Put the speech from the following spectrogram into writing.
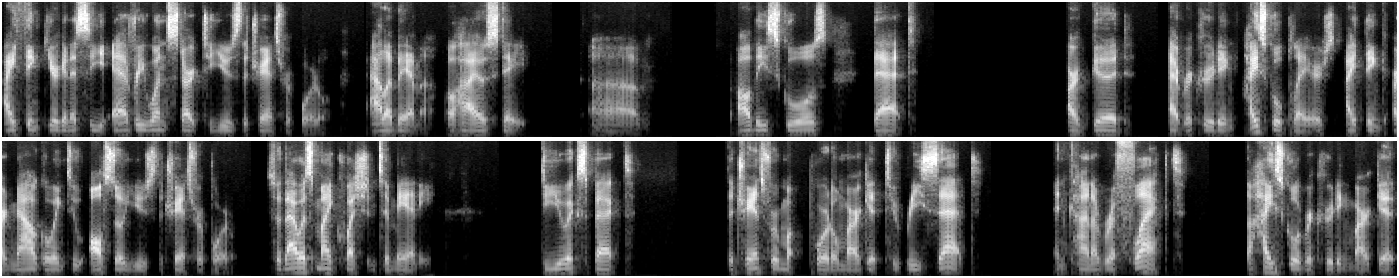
I think you're going to see everyone start to use the transfer portal. Alabama, Ohio State, um, all these schools that are good at recruiting high school players, I think are now going to also use the transfer portal. So that was my question to Manny. Do you expect the transfer portal market to reset and kind of reflect the high school recruiting market,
